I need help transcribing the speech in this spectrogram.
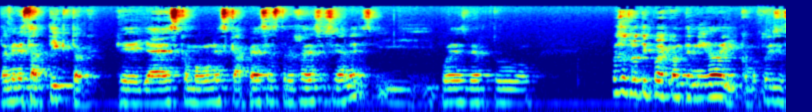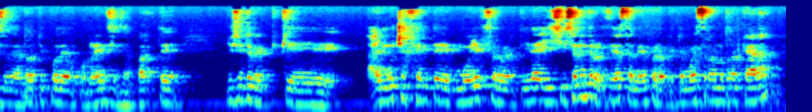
también está TikTok, que ya es como un escape a esas tres redes sociales y, puedes ver tu, pues otro tipo de contenido y como tú dices, otro tipo de ocurrencias, aparte, yo siento que, que hay mucha gente muy extrovertida y sí son introvertidas también, pero que te muestran otra cara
